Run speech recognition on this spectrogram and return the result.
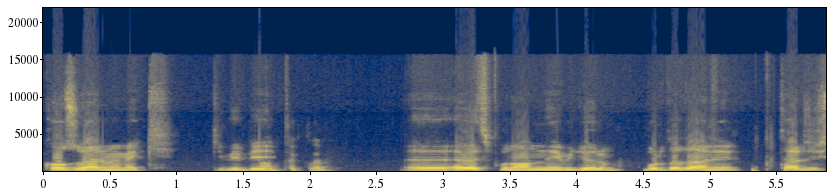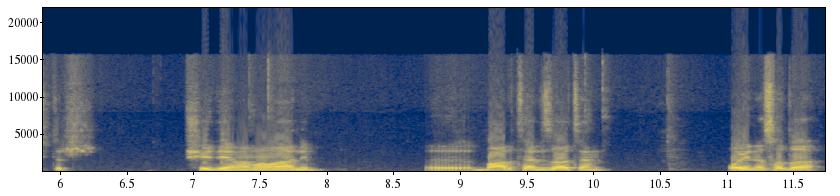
koz vermemek gibi bir Mantıklı. Ee, evet bunu anlayabiliyorum. Burada da hani tercihtir bir şey diyemem ama hani e, Bartel zaten oynasa da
